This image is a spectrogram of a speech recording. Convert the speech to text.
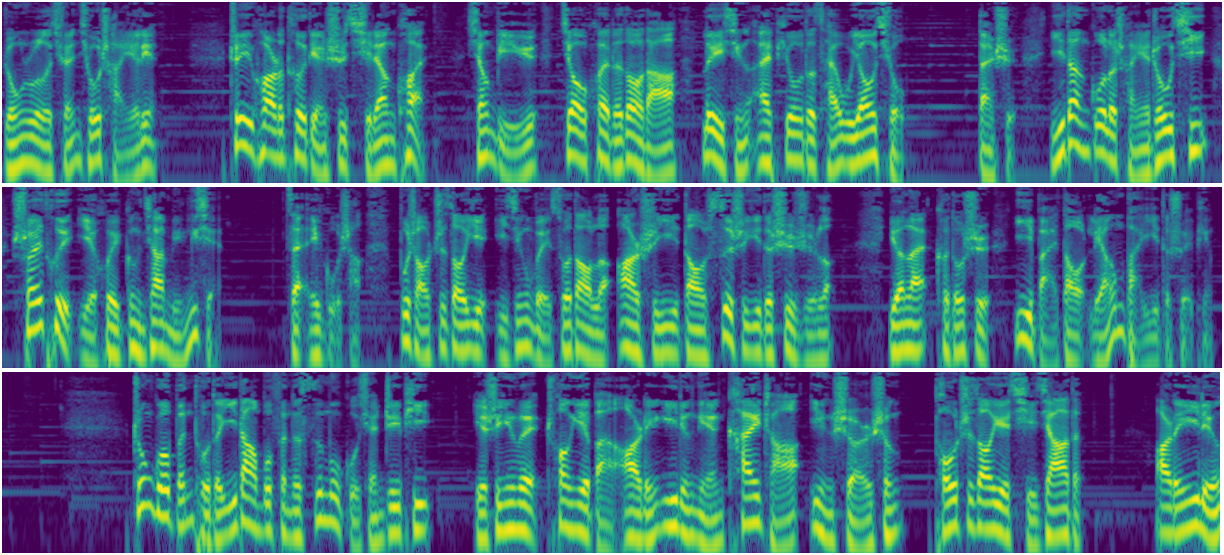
融入了全球产业链，这一块的特点是起量快。相比于较快的到达类型 IPO 的财务要求，但是，一旦过了产业周期，衰退也会更加明显。在 A 股上，不少制造业已经萎缩到了二十亿到四十亿的市值了，原来可都是一百到两百亿的水平。中国本土的一大部分的私募股权 GP，也是因为创业板二零一零年开闸应势而生，投制造业起家的。二零一零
